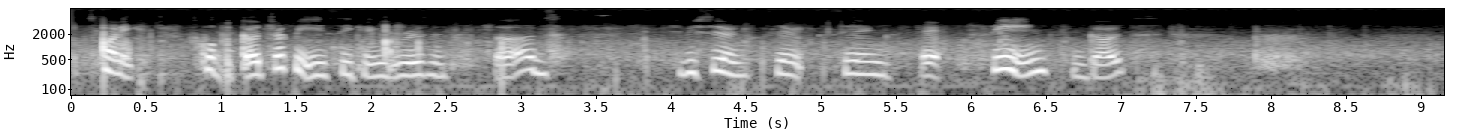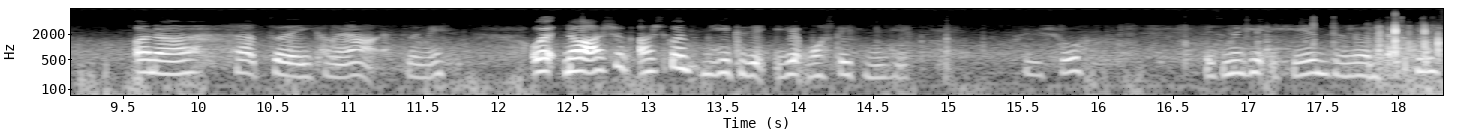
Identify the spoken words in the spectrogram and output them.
It's funny. It's called the goat track, but you see kangaroos and birds. You should be seeing seeing seeing, eh, seeing some goats. Oh no, that's where you come out me. Oh wait, no, I should I should go in from here because you, get more space in here. Pretty sure. I'm gonna hit head and then going backwards.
